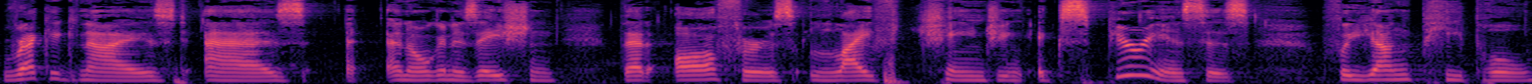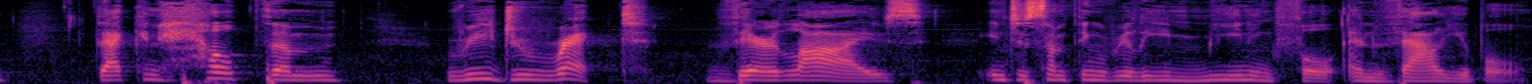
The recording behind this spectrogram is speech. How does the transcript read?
recognized as an organization that offers life changing experiences for young people that can help them redirect their lives into something really meaningful and valuable.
